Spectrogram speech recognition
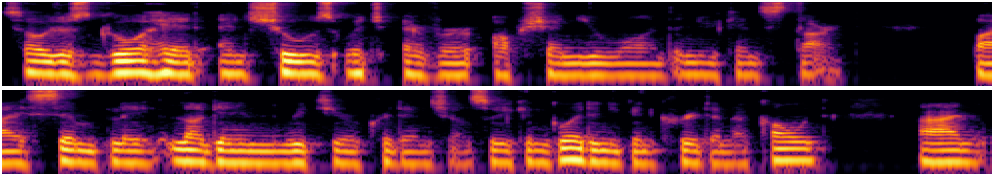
So just go ahead and choose whichever option you want and you can start by simply logging in with your credentials. So you can go ahead and you can create an account and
